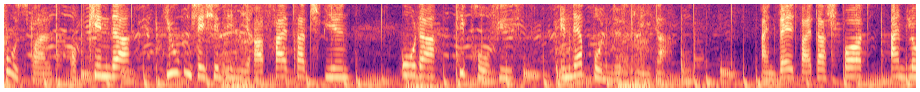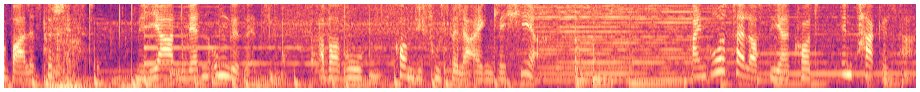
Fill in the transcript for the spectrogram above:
Fußball, ob Kinder, Jugendliche, die in ihrer Freizeit spielen oder die Profis in der Bundesliga. Ein weltweiter Sport, ein globales Geschäft. Milliarden werden umgesetzt. Aber wo kommen die Fußbälle eigentlich her? Ein Großteil aus Sialkot in Pakistan.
